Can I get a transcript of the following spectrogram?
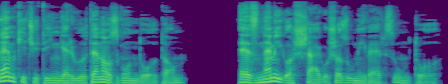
Nem kicsit ingerülten azt gondoltam. Ez nem igazságos az univerzumtól.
